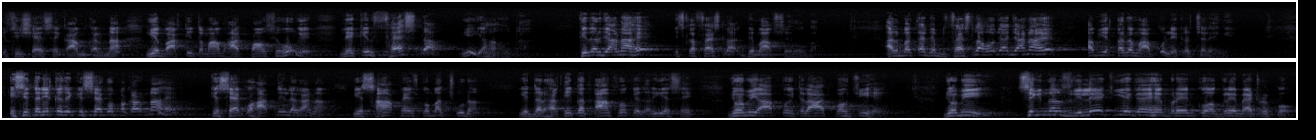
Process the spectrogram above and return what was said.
کسی شے سے کام کرنا، یہ باقی تمام ہاتھ پاؤں سے ہوں گے، لیکن فیصلہ یہ یہاں ہوتا ہے۔ کدھر جانا ہے؟ اس کا فیصلہ دماغ سے ہوگا۔ البتہ جب فیصلہ ہو جائے جانا ہے، اب یہ قدم آپ کو لے کر چلیں گے۔ اسی طریقے سے کس شے کو پکڑنا ہے؟ کس شے کو ہاتھ نہیں لگانا؟ یہ سانپ ہے، اس کو مت چھونا۔ یہ در حقیقت آنکھوں کے ذریعے سے جو بھی آپ کو اطلاعات پہنچی ہے جو بھی سگنلز ریلے کیے گئے ہیں برین کو اور گرے میٹر کو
